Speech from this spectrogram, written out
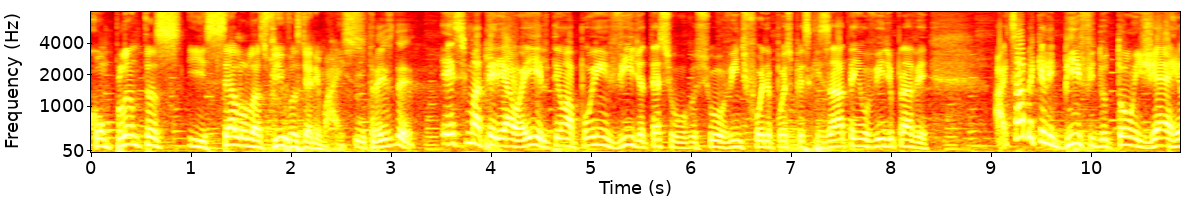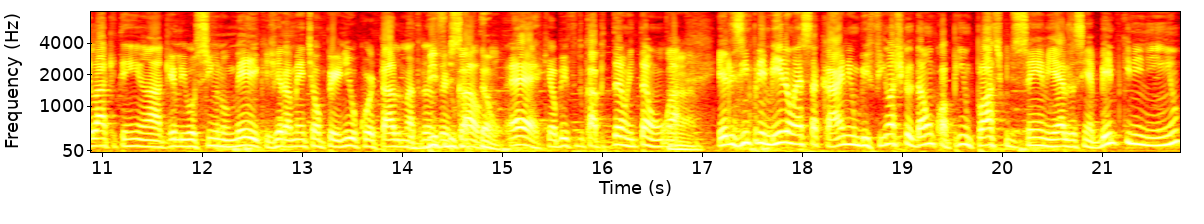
com plantas e células vivas de animais? Em 3D. Esse material aí, ele tem um apoio em vídeo, até se o, se o ouvinte for depois pesquisar, tem o vídeo pra ver. Aí, sabe aquele bife do Tom e Jerry lá que tem aquele ossinho no meio, que geralmente é um pernil cortado na bife do transversal? capitão. É, que é o bife do capitão. Então, a- Ah. eles imprimiram essa carne, um bifinho, acho que ele dá um copinho plástico de 100 ml, assim, é bem pequenininho.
